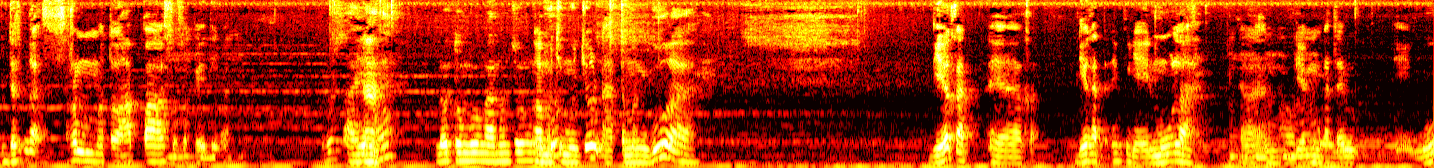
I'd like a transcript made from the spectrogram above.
udah nggak serem atau apa sosoknya itu kan. Terus akhirnya lo tunggu nggak muncul nggak muncul muncul nah temen gua. Dia kat ya dia katanya punya ilmu lah kan. Hmm. dia Oke. emang katanya punya ilmu.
